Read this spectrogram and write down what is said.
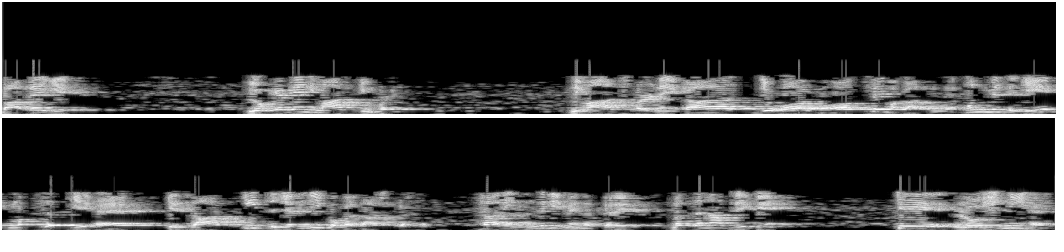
بات ہے یہ، لوگ کہتے ہیں نماز کیوں پڑھیں؟ نماز پڑھنے کا جو اور بہت سے مقاصد ہیں، ان میں سے ایک مقصد یہ ہے کہ ذات کی تجلی کو برداشت کر سکے ساری زندگی محنت کرے۔ مثلاً آپ دیکھیں کہ روشنی ہے۔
